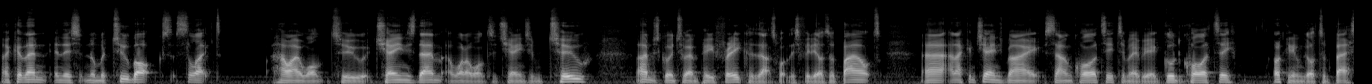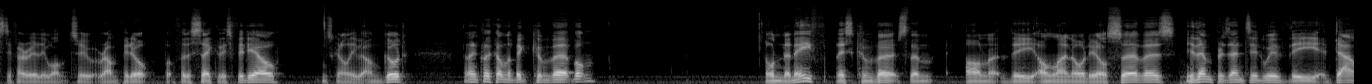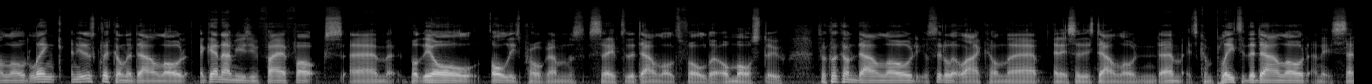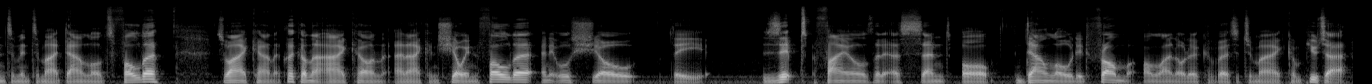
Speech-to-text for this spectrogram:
I can then, in this number two box, select how I want to change them and what I want to change them to. I'm just going to MP3 because that's what this video is about. Uh, and I can change my sound quality to maybe a good quality. Or I can even go to best if I really want to ramp it up. But for the sake of this video, I'm just going to leave it on good. And then click on the big convert button. Underneath, this converts them on the online audio servers. You're then presented with the download link and you just click on the download. Again, I'm using Firefox, um, but they all, all these programs save to the downloads folder, or most do. So click on download, you'll see the little icon there and it says it's downloading them. It's completed the download and it's sent them into my downloads folder. So I can click on that icon and I can show in folder and it will show the zipped files that it has sent or downloaded from Online Audio Converter to my computer.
